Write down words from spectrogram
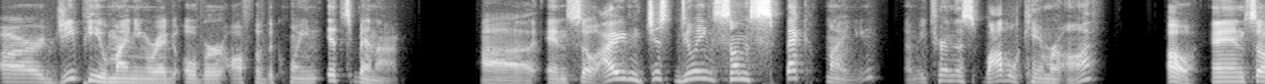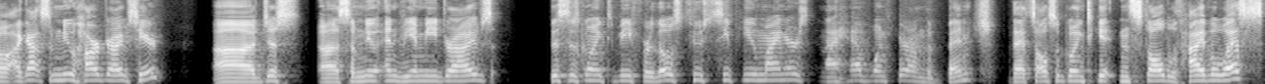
our GPU mining rig over off of the coin it's been on. Uh, and so I'm just doing some spec mining. Let me turn this wobble camera off. Oh, and so I got some new hard drives here. Uh, just uh, some new NVMe drives. This is going to be for those two CPU miners. And I have one here on the bench that's also going to get installed with Hive OS.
